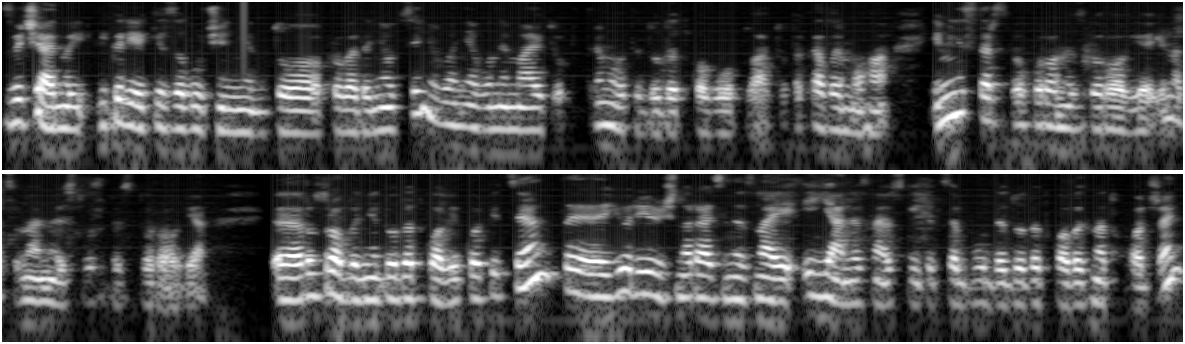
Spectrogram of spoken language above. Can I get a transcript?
Звичайно, лікарі, які залучені до проведення оцінювання, вони мають отримувати додаткову оплату. Така вимога і Міністерства охорони здоров'я, і Національної служби здоров'я. Е, Розроблені додаткові коефіцієнти. Юрій Юрійович наразі не знає, і я не знаю, скільки це буде додаткових надходжень,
